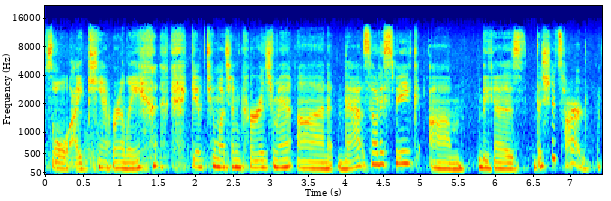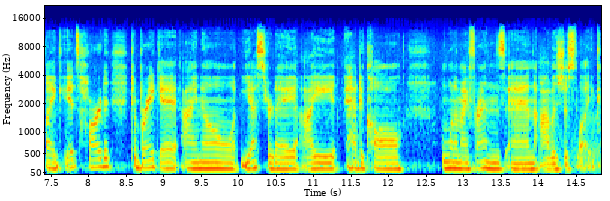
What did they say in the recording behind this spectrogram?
So I can't really give too much encouragement on that, so to speak, um, because this shit's hard. Like, it's hard to break it. I know yesterday I had to call one of my friends and I was just like,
